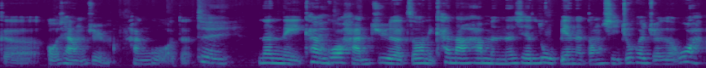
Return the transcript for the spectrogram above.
个偶像剧嘛，韩国的。对。那你看过韩剧了之后，你看到他们那些路边的东西，就会觉得哇。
